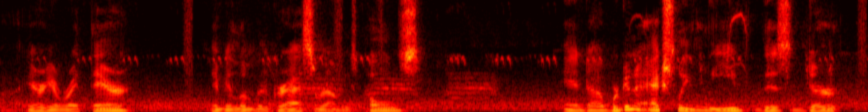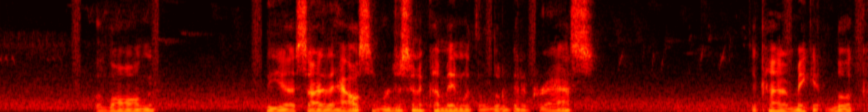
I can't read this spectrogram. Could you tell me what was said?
uh, area right there. Maybe a little bit of grass around these poles. And uh, we're going to actually leave this dirt along the uh, side of the house. And we're just going to come in with a little bit of grass to kind of make it look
